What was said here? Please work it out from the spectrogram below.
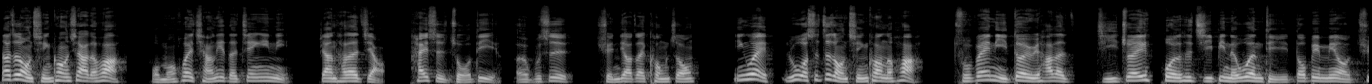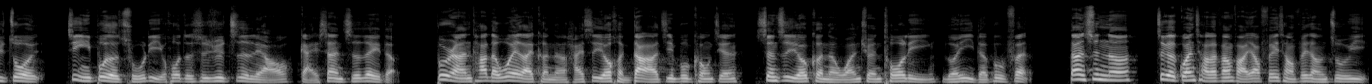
那这种情况下的话，我们会强烈的建议你让他的脚开始着地，而不是悬吊在空中。因为如果是这种情况的话，除非你对于他的脊椎或者是疾病的问题都并没有去做进一步的处理，或者是去治疗改善之类的，不然它的未来可能还是有很大的进步空间，甚至有可能完全脱离轮椅的部分。但是呢，这个观察的方法要非常非常注意，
